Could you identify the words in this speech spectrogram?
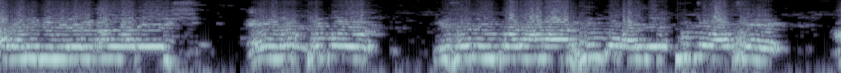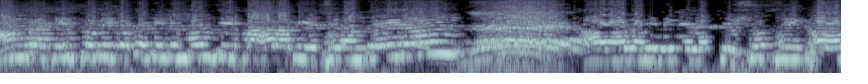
আগামী দিনের এই বাংলাদেশ এই লক্ষ্মীপুর কিছুদিন পরে আমার হিন্দু ভাইদের পুজো আছে। আমরা কিন্তু বিগত দিনে মন্দির পাহারা দিয়েছিলাম তাই না? আর আগামী দিনের একটি সুশৃঙ্খল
